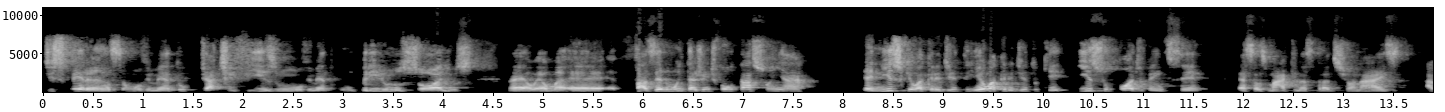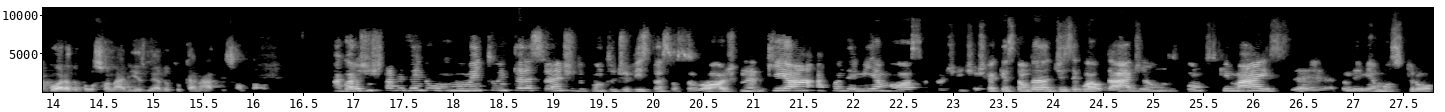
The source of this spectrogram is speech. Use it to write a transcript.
de esperança, um movimento de ativismo, um movimento com brilho nos olhos, né? é uma, é, fazendo muita gente voltar a sonhar. É nisso que eu acredito, e eu acredito que isso pode vencer essas máquinas tradicionais, agora do bolsonarismo e a do tucanato em São Paulo. Agora a gente está vivendo um momento interessante do ponto de vista sociológico, né, do que a, a pandemia mostra para a gente. Acho que a questão da desigualdade é um dos pontos que mais é, a pandemia mostrou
